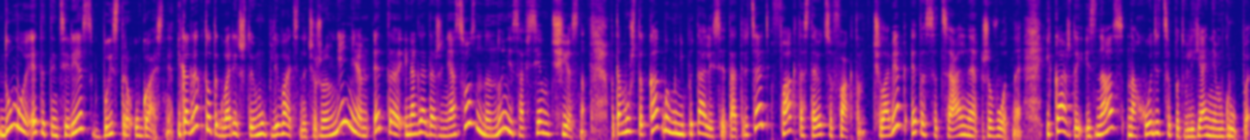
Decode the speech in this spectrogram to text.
думаю, этот интерес быстро угаснет. И когда кто-то говорит, что ему плевать на чужое мнение, это иногда даже неосознанно, но не совсем честно. Потому что как бы мы ни пытались это отрицать, факт остается фактом. Человек – это социальное животное. И каждый из нас находится под влиянием группы.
